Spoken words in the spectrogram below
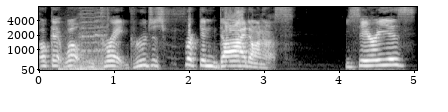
Okay, well, great. Gru just freaking died on us. You serious?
